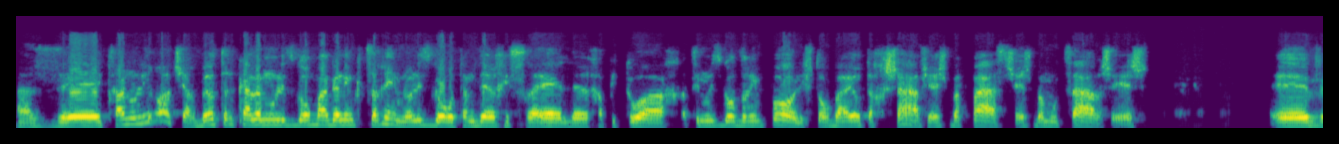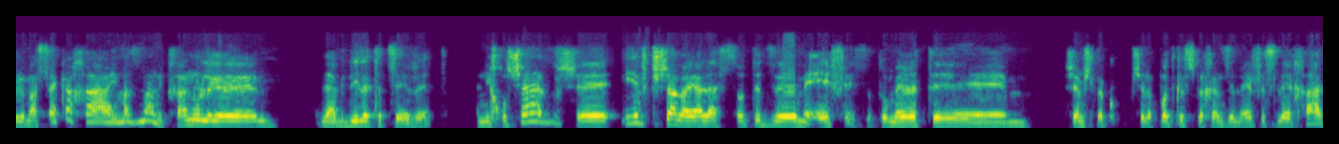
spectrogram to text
אז uh, התחלנו לראות שהרבה יותר קל לנו לסגור מעגלים קצרים, לא לסגור אותם דרך ישראל, דרך הפיתוח, רצינו לסגור דברים פה, לפתור בעיות עכשיו, שיש בפס, שיש במוצר, שיש... Uh, ולמעשה ככה, עם הזמן, התחלנו ל... להגדיל את הצוות. אני חושב שאי אפשר היה לעשות את זה מאפס, זאת אומרת, uh, השם של, של הפודקאסט שלכם זה מאפס לאחד,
